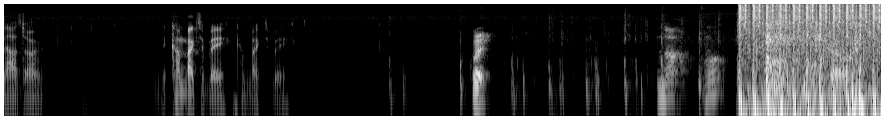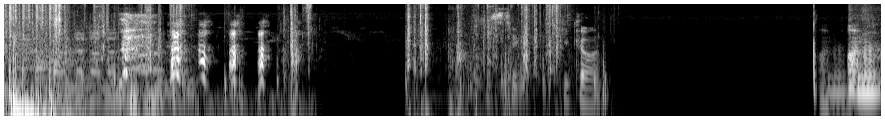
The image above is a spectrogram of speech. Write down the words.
No, don't. Come back to B. Come back to B. Wait. No, what? Go. No, no, no, no, no, no. Just take it. Keep going. I know. I know.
